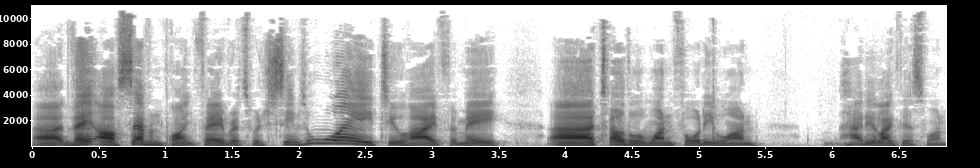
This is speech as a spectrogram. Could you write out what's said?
Uh, they are seven point favorites, which seems way too high for me. Uh, total 141. How do you like this one?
